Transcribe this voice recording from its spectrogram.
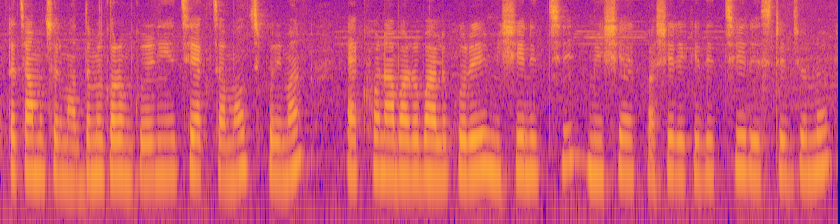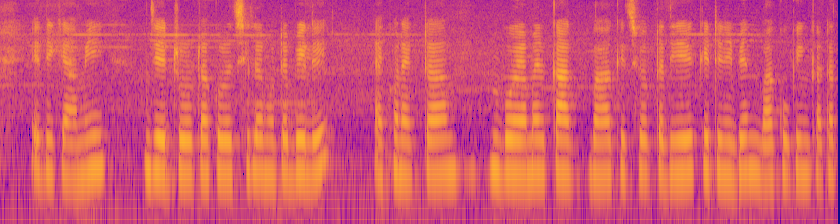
একটা চামচের মাধ্যমে গরম করে নিয়েছি, এক চামচ পরিমাণ। এখন আবারও ভালো করে মিশিয়ে নিচ্ছি, মিশিয়ে এক পাশে রেখে দিচ্ছি রেস্টের জন্য। এদিকে আমি যে ড্রোটা করেছিলাম ওটা বেলে এখন একটা বয়ামের কাক বা কিছু একটা দিয়ে কেটে নেবেন বা কুকিং কাটার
